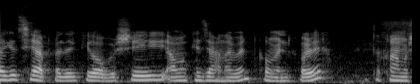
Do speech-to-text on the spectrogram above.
লাগেছে আপনাদেরকে অবশ্যই আমাকে জানাবেন, কমেন্ট করে। তখন আমার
